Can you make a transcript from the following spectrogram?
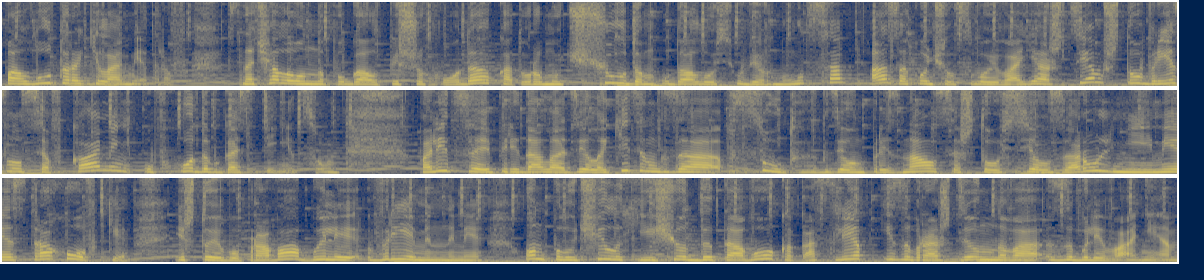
полутора километров. Сначала он напугал пешехода, которому чудом удалось увернуться, а закончил свой вояж тем, что врезался в камень у входа в гостиницу. Полиция передала дело Китингза в суд, где он признался, что сел за руль, не имея страховки, и что его права были временными. Он получил их еще до того, как ослеп из-за врожденного заболевания.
